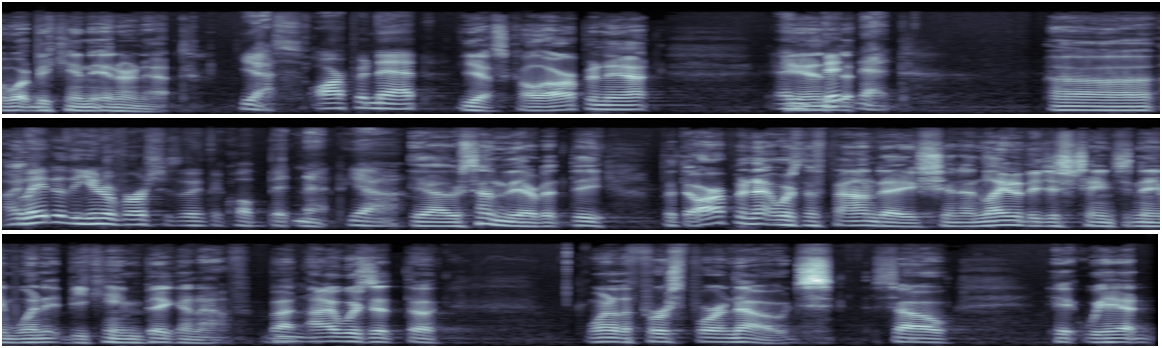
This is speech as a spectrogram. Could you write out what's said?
of what became the internet. Yes. ARPANET Yes, called ARPANET. and, BitNet. Uh, I Later, the universities, I think they call it BitNet. Yeah. Yeah, there's something there, but the but the ARPANET was the foundation, and later they just changed the name when it became big enough. But I was at the one of the first four nodes, so it, we had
